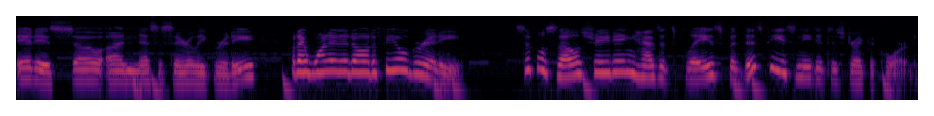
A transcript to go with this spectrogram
it is so unnecessarily gritty, but I wanted it all to feel gritty. Simple cel shading has its place, but this piece needed to strike a chord.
